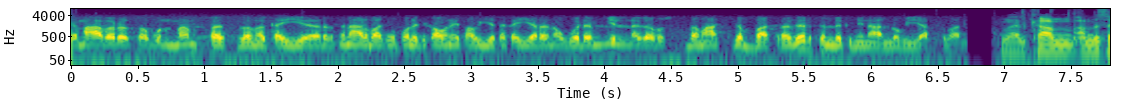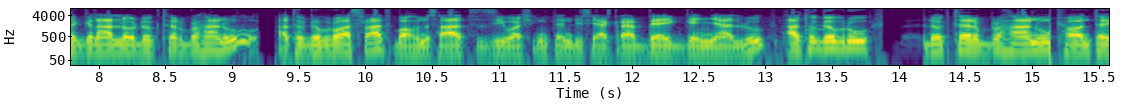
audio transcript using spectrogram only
የማህበረሰቡን መንፈስ በመቀየር ምናልባት የፖለቲካ ሁኔታው እየተቀየረ ነው ወደሚል ነገር ውስጥ በማስገባት ረገድ ትልቅ ሚና አለው ብዬ አስባለሁ። መልካም አመሰግናለሁ ዶክተር ብርሃኑ። አቶ ገብሩ አስራት በአሁኑ ሰዓት እዚህ ዋሽንግተን ዲሲ አቅራቢያ ይገኛሉ። አቶ ገብሩ ዶክተር ብርሃኑ ከአዎንታዊ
